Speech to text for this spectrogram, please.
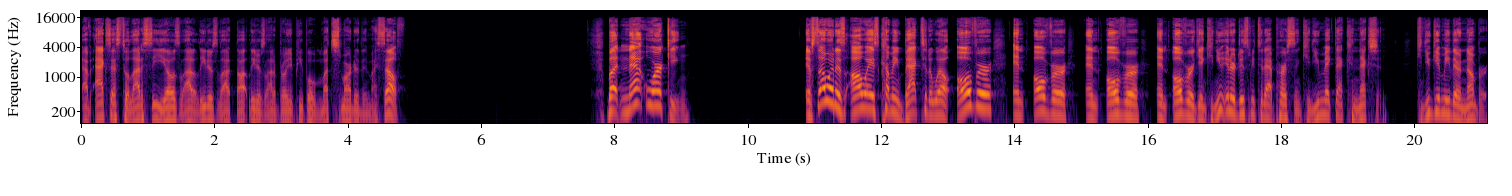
I have access to a lot of CEOs, a lot of leaders, a lot of thought leaders, a lot of brilliant people, much smarter than myself. But networking, if someone is always coming back to the well over and over and over and over again, can you introduce me to that person? Can you make that connection? Can you give me their number?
